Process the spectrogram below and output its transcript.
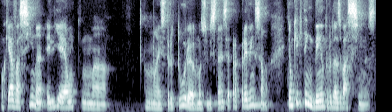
Porque a vacina, ele é um, uma, uma estrutura, uma substância para prevenção. Então, o que, que tem dentro das vacinas?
